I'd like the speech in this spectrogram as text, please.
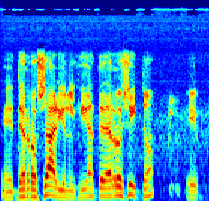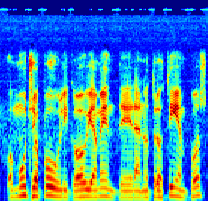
de Rosario en el Gigante de Arroyito, con mucho público, obviamente, eran otros tiempos,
